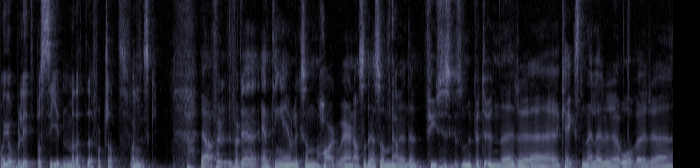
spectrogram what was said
og jobber litt på siden med dette fortsatt, faktisk. Ja, for, for det, en ting er jo liksom hardwaren, altså det, som, Ja. det fysiske som du putter under uh, cakesen eller over uh,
